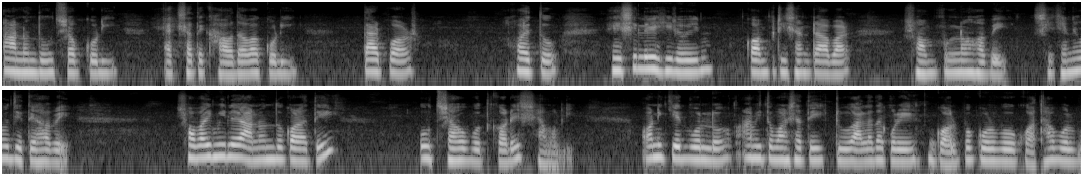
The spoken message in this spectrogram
আনন্দ উৎসব করি, একসাথে খাওয়া দাওয়া করি। তারপর হয়তো হেসেলের হিরোইন কম্পিটিশানটা আবার সম্পূর্ণ হবে, সেখানেও যেতে হবে। সবাই মিলে আনন্দ করাতেই উৎসাহ বোধ করে শ্যামলী। অনিকেত বলল, আমি তোমার সাথে একটু আলাদা করে গল্প করব, কথা বলব,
